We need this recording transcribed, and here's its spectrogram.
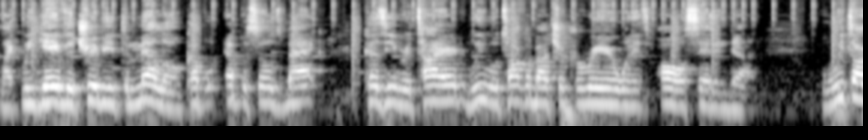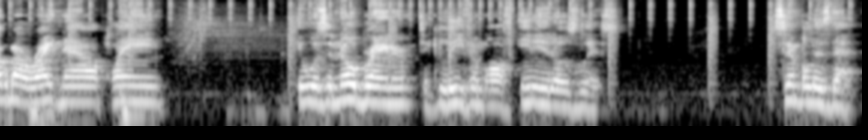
Like we gave the tribute to Melo a couple episodes back because he retired. We will talk about your career when it's all said and done. When we talk about right now playing, it was a no brainer to leave him off any of those lists. Simple as that.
